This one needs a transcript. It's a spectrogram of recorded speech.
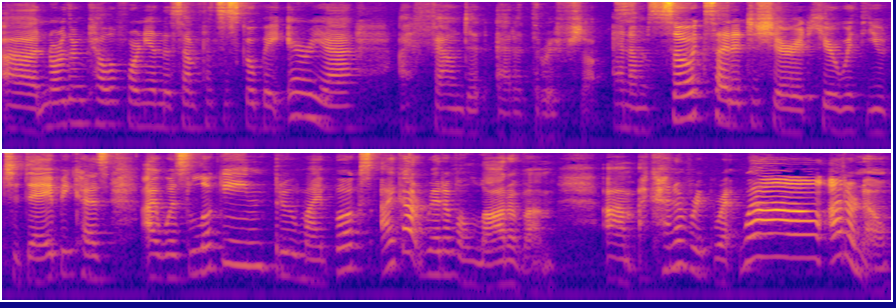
uh, Northern California in the San Francisco Bay Area, I found it at a thrift shop. And I'm so excited to share it here with you today because I was looking through my books. I got rid of a lot of them. Um, I kind of regret, well, I don't know.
